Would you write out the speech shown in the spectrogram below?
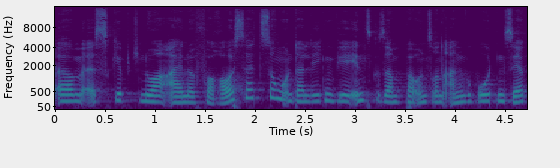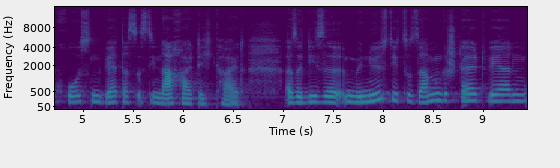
Ähm, es gibt nur eine Voraussetzung und da legen wir insgesamt bei unseren Angeboten sehr großen Wert. Das ist die Nachhaltigkeit. Also diese Menüs, die zusammengestellt werden,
